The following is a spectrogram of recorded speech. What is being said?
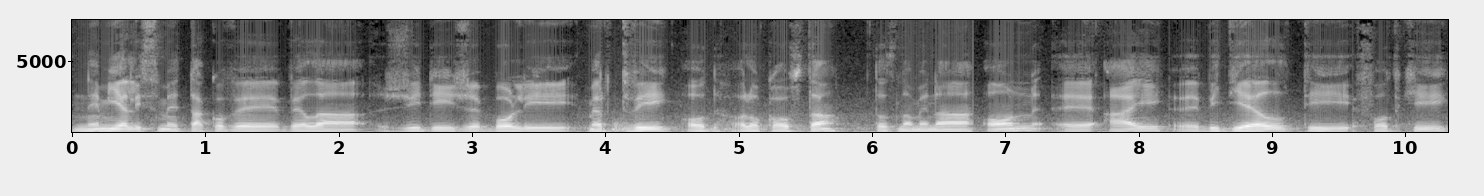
nemieli sme takové veľa Židí, že boli mŕtvi od holokausta. To znamená, on aj videl ty fotky,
